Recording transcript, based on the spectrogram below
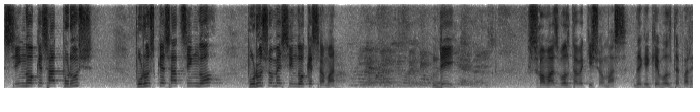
সিংহকে সাথ পুরুষ, পুরুষকে সাথ সিংহ, পুরুষ ও মেয়ে সিংহকে সমান। ডি। সমাজ বলতে হবে কি সমাজ দেখে কে বলতে পারে।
